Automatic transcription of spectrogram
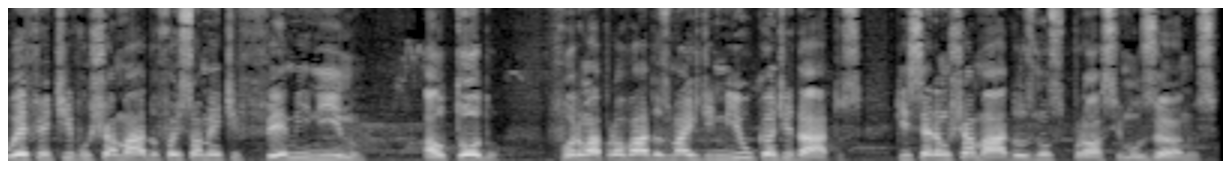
o efetivo chamado foi somente feminino. Ao todo, foram aprovados mais de mil candidatos, que serão chamados nos próximos anos.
